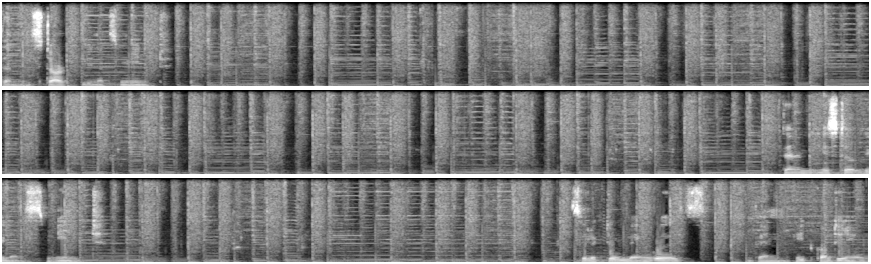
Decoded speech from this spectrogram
then start Linux Mint then install Linux Mint select your language then hit continue.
